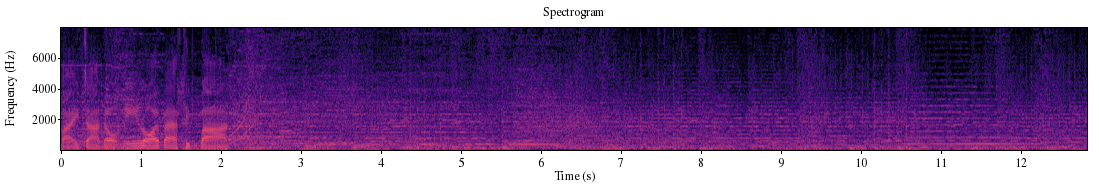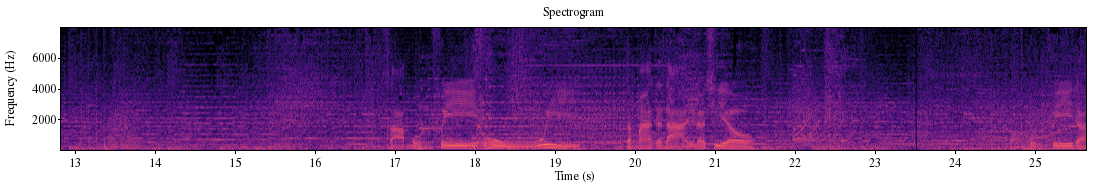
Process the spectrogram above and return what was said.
ไปจ่าดอกนี้ 180 บาทามหมุนฟรี โอ้โหจะมาจะด่าอยู่แล้วเชียวสองหมุนฟรีจ้ะ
